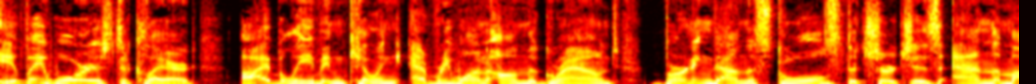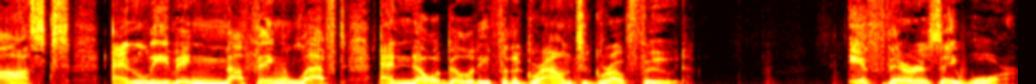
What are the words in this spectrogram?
If a war is declared, I believe in killing everyone on the ground, burning down the schools, the churches, and the mosques, and leaving nothing left and no ability for the ground to grow food. If there is a war.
